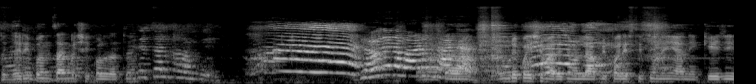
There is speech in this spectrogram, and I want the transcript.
तर घरी पण चांगलं शिकवलं जातं एवढे पैसे भरायचे म्हणले आपली परिस्थिती नाही आणि के जी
